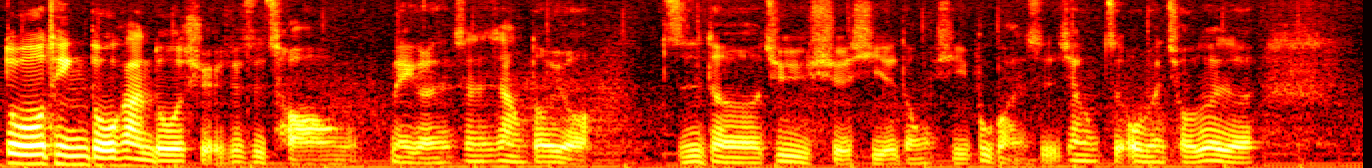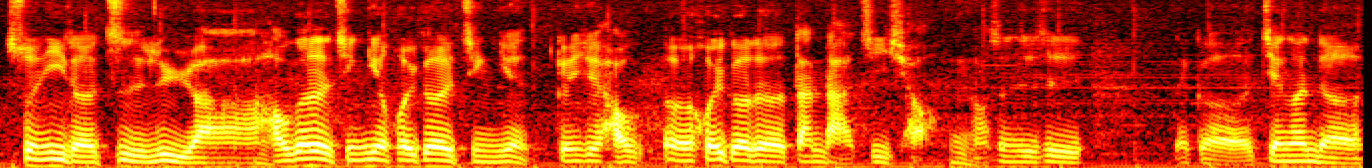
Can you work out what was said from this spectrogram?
多听多看多学，就是从每个人身上都有值得去学习的东西，不管是像这我们球队的。顺义的自律啊，豪哥的经验，辉哥的经验，跟一些豪呃辉哥的单打技巧，然后甚至是那个建恩的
